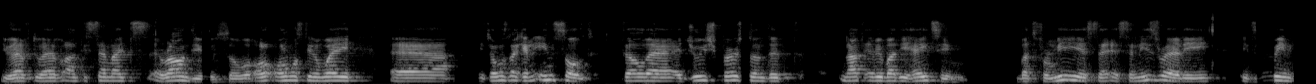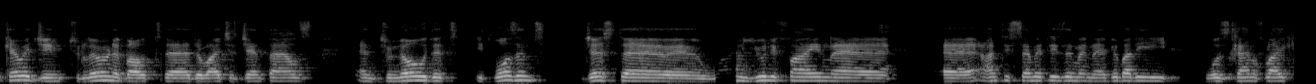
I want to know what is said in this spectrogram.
you have to have anti-Semites around you. So almost in a way, uh, it's almost like an insult to tell a Jewish person that not everybody hates him. But for me, as, a, as an Israeli, it's very encouraging to learn about uh, the righteous Gentiles and to know that it wasn't just uh, one unifying uh, uh anti-Semitism and everybody was kind of like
